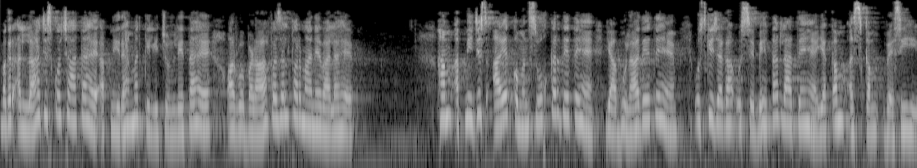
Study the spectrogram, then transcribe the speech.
مگر اللہ جس کو چاہتا ہے اپنی رحمت کے لیے چن لیتا ہے اور وہ بڑا فضل فرمانے والا ہے۔ ہم اپنی جس آیت کو منسوخ کر دیتے ہیں یا بھلا دیتے ہیں، اس کی جگہ اس سے بہتر لاتے ہیں یا کم از کم ویسی ہی۔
